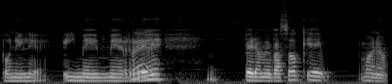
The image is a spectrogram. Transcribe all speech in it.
ponele. Y me, me re... Pero me pasó que, bueno,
